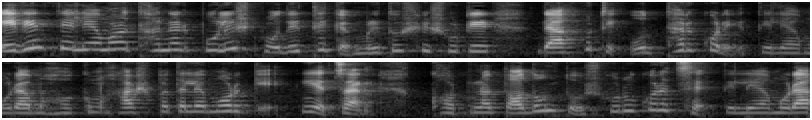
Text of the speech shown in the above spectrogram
এদিন তেলিয়ামুড়া থানার পুলিশ নদী থেকে মৃত শিশুটির দেহটি উদ্ধার করে তেলিয়ামুড়া মহকুমা হাসপাতালে মর্গে নিয়ে যান। ঘটনা তদন্ত শুরু করেছে তেলিয়ামুড়া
